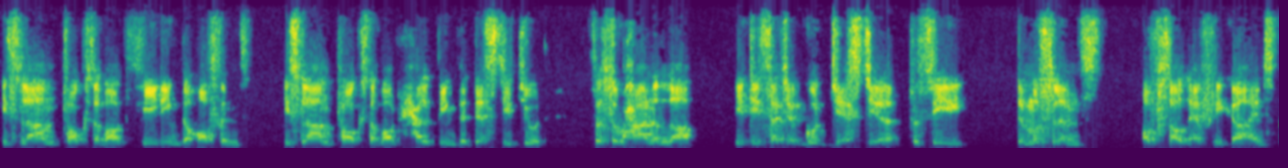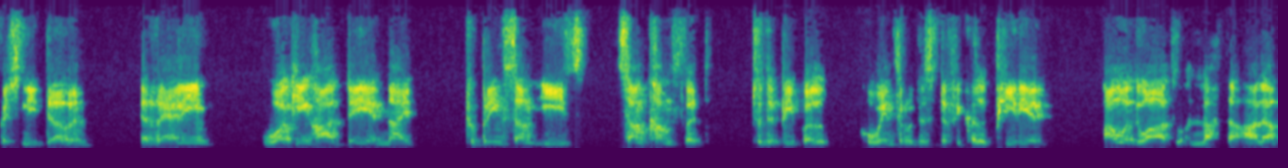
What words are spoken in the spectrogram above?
Islam talks about feeding the orphans. Islam talks about helping the destitute. So subhanallah, it is such a good gesture to see the Muslims of South Africa and especially Durban rallying working hard day and night to bring some ease, some comfort to the people who went through this difficult period. Our dua to Allah Ta'ala,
